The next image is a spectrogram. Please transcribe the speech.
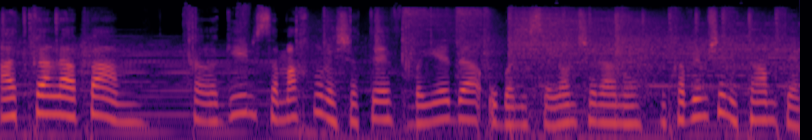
עד כאן להפעם. כרגיל, שמחנו לשתף בידע ובניסיון שלנו, מקווים שנתרמתם.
